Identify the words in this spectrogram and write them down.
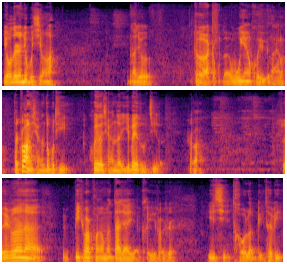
有的人就不行啊，那就各种的污言秽语来了。他赚了钱的都不提，亏了钱的一辈子都记得，是吧？所以说呢。币圈朋友们，大家也可以说是一起投了比特币，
